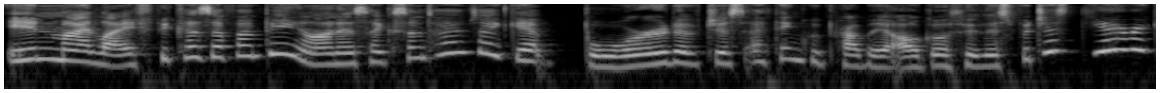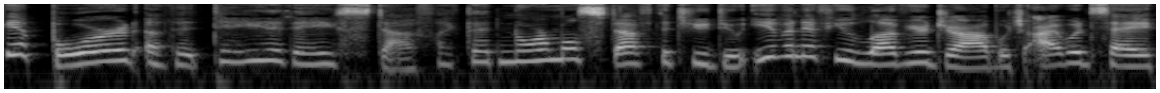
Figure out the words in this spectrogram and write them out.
in my life because if I'm being honest, like sometimes I get bored of just, I think we probably all go through this, but just you ever get bored of the day to day stuff, like the normal stuff that you do, even if you love your job, which I would say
